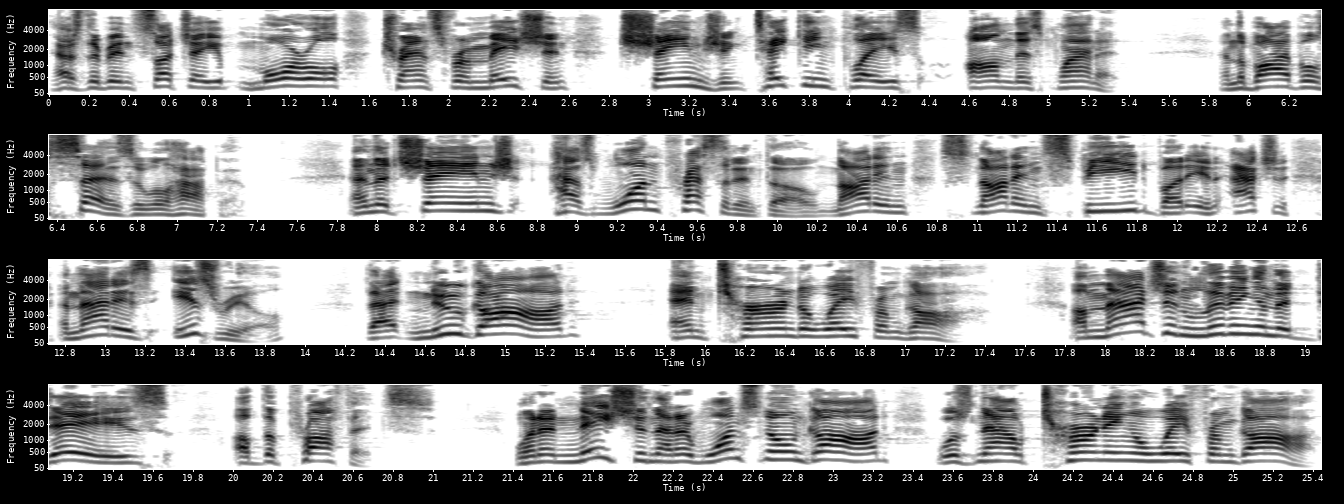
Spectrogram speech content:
has there been such a moral transformation changing, taking place on this planet. And the Bible says it will happen. And the change has one precedent, though, not in, not in speed, but in action. And that is Israel that knew God and turned away from God. Imagine living in the days of the prophets when a nation that had once known God was now turning away from God,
